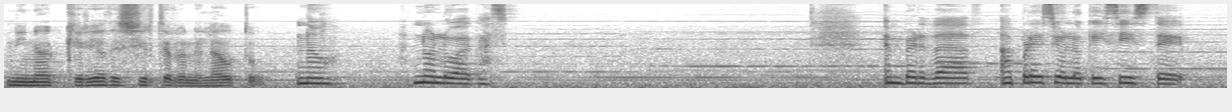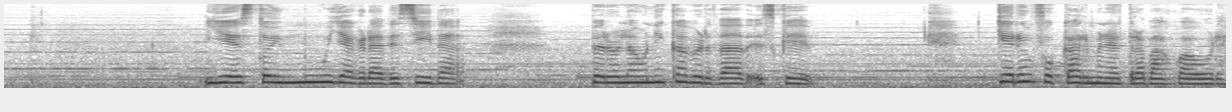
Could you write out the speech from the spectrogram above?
Nina, quería decírtelo en el auto. No, no lo hagas. En verdad, aprecio lo que hiciste. Y estoy muy agradecida. Pero la única verdad es que quiero enfocarme en el trabajo ahora.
